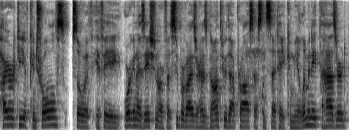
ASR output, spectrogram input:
hierarchy of controls. So if if a organization or if a supervisor has gone through that process and said, "Hey, can we eliminate the hazard?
